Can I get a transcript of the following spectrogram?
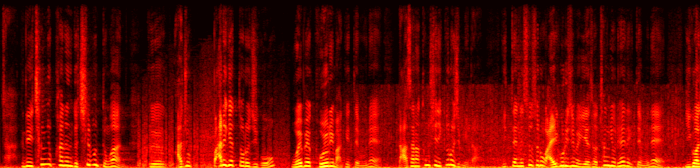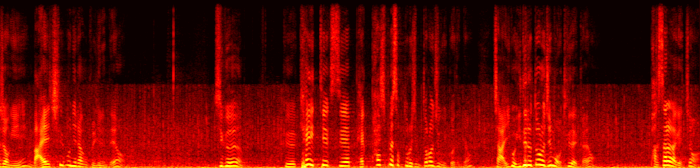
자, 근데 이 착륙하는 그 7분 동안 그 아주 빠르게 떨어지고 웹에 고열이 많기 때문에 나사랑 통신이 끊어집니다. 이때는 스스로 알고리즘에 의해서 착륙을 해야 되기 때문에 이 과정이 마의 7분이라고 불리는데요. 지금 그 KTX의 180배 속도로 지금 떨어지고 있거든요. 자, 이거 이대로 떨어지면 어떻게 될까요? 박살 나겠죠.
